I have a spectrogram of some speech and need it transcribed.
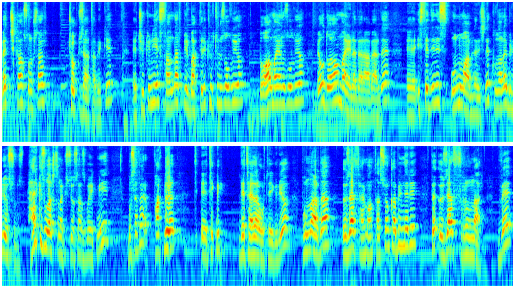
Ve çıkan sonuçlar çok güzel tabii ki. E, çünkü niye? Standart bir bakteri kültürünüz oluyor, doğal mayanız oluyor ve o doğal mayayla beraber de e, istediğiniz unlu mamullerin içinde kullanabiliyorsunuz. Herkes ulaştırmak istiyorsanız bu ekmeği bu sefer farklı e, teknik detaylar ortaya giriyor. Bunlar da özel fermantasyon kabinleri ve özel fırınlar ve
